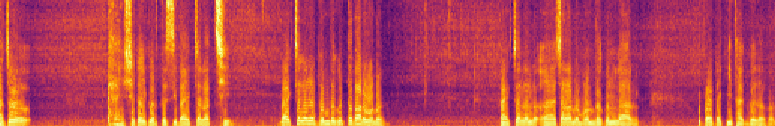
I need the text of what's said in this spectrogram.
আজও সেটাই করতেছি বাইক চালাচ্ছি। বাইক চালানো বন্ধ করতে পারব না। বাইক চালানো চালানো বন্ধ করলে আর উপায়টা কি থাকবে তখন?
